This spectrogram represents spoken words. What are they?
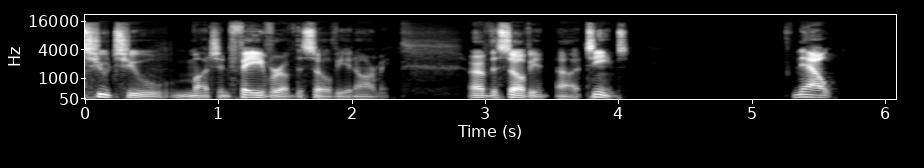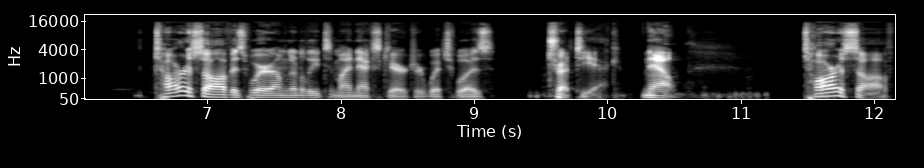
too too much in favor of the Soviet Army or of the Soviet uh, teams. Now, Tarasov is where I'm going to lead to my next character, which was Tretiak. Now, Tarasov,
